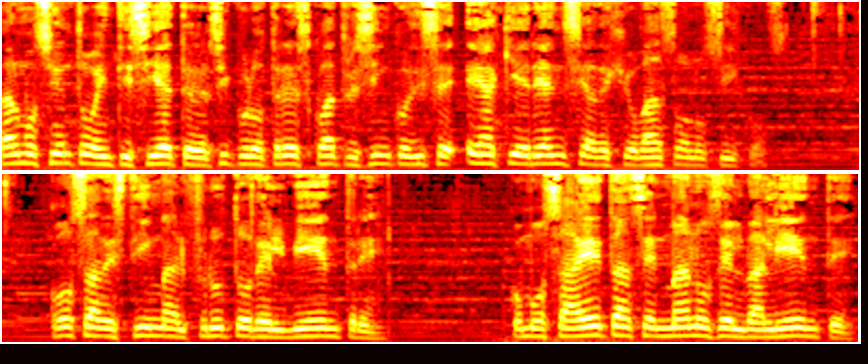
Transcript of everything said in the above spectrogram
Salmo 127, versículo 3, 4 y 5 dice, He aquí herencia de Jehová son los hijos, cosa de estima el fruto del vientre, como saetas en manos del valiente,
